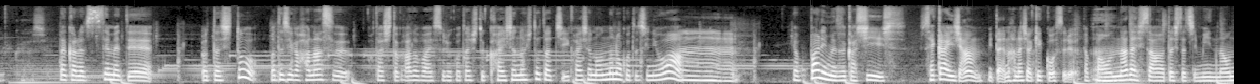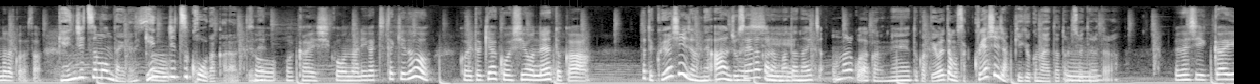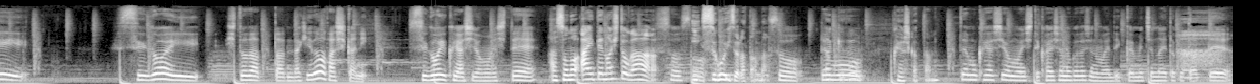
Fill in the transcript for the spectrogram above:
だからせめて私と私が話す子たちとかアドバイスする子たちと会社の人たち会社の女の子たちには、うんうんうん。やっぱり難しい世界じゃんみたいな話は結構する。やっぱ女だしさ、私たちみんな女だからさ、現実問題だね。現実こうだからってね。そう若いしこうなりがちだけどこういう時はこうしようねとか。だって悔しいじゃんね。ああ女性だからまた泣いちゃう。女の子だからね。とかって言われてもさ悔しいじゃん。結局泣いた後にそうやって言われたら、私一回すごい人だったんだけど確かに。すごい悔しい思いして。あその相手の人がそうそう。いすごい人だったんだ。そう。でだけども悔しかったの？でも悔しい思いして会社の子たちの前で一回めっちゃ泣いたことあって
